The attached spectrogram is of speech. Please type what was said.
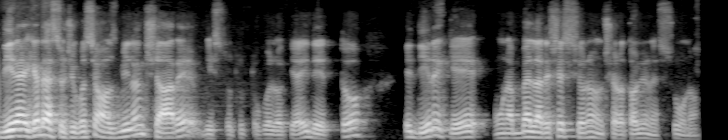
Direi che adesso ci possiamo sbilanciare, visto tutto quello che hai detto, e dire che una bella recessione non ce la toglie nessuno.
